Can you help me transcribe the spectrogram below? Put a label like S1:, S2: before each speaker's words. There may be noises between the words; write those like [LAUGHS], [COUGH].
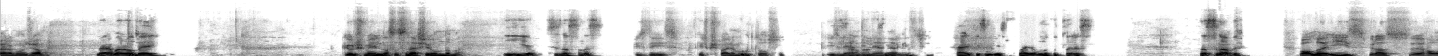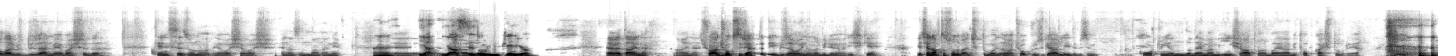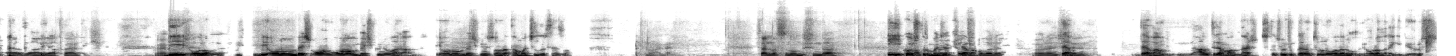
S1: Merhaba hocam.
S2: Merhaba Erol Bey.
S1: Görüşmeyeli nasılsın? Her şey yolunda mı?
S2: İyiyim. Siz nasılsınız?
S1: Biz deyiz. Geçmiş bayramı
S2: Bu-
S1: kutlu olsun. İzleyen,
S2: Sağ ol,
S1: dinleyen
S2: senin de.
S1: herkes için.
S2: Herkesin geçmiş bayramını kutlarız. Nasılsın
S1: Evet.
S2: abi?
S1: Vallahi iyiyiz. Biraz e, havalar bir düzelmeye başladı. Tenis sezonu yavaş yavaş en azından hani
S2: He.
S1: e,
S2: Ya, yaz
S1: dışarıda-
S2: sezonu yükleniyor.
S1: Evet aynen. Aynen. Şu an çok sıcak da değil. Güzel oynanabiliyor. İş ki geçen hafta sonu ben çıktım oynadım ama çok rüzgarlıydı bizim kortun yanında da hemen bir inşaat var. Bayağı bir top kaçtı oraya. [LAUGHS] Bayağı zayiat verdik. Yani
S2: Bir
S1: böyle şeyler
S2: onu-
S1: oluyor.
S2: Bir 10-15 10-15 günü var abi. Bir 10-15 gün sonra tam açılır sezon.
S1: Aynen. Sen nasılsın onun dışında?
S2: İyi koşturmaca. Devam.
S1: çalışmaları, öğrencilerin.
S2: Devam. Antrenmanlar. işte çocukların turnuvaları oluyor. Oralara gidiyoruz.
